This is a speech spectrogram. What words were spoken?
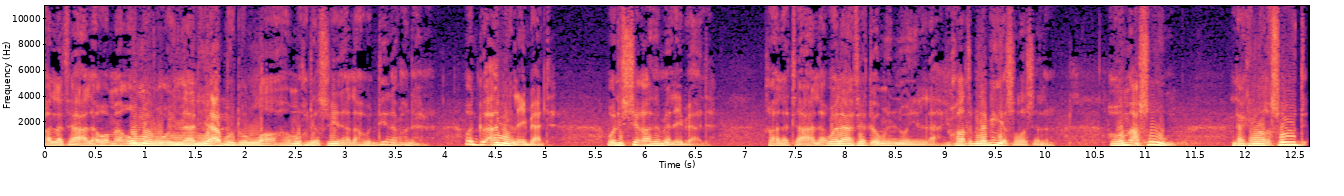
قال تعالى وما أمروا إلا ليعبدوا الله مخلصين له الدين حنفاء والدعاء من العبادة والاستغاثة من العبادة قال تعالى ولا تدعوا من دون الله يخاطب النبي صلى الله عليه وسلم وهو معصوم لكن المقصود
